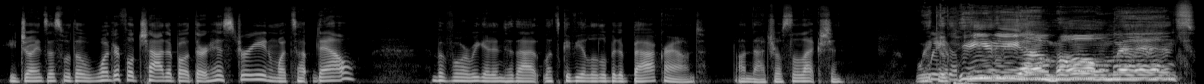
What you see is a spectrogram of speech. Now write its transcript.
He joins us with a wonderful chat about their history and what's up now. And before we get into that, let's give you a little bit of background on Natural Selection. Wikipedia moments.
